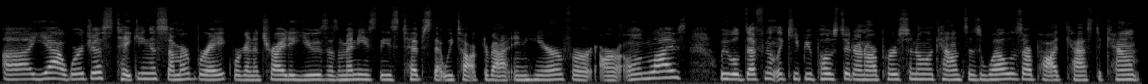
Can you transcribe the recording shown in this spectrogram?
Uh, yeah, we're just taking a summer break. We're going to try to use as many of these tips that we talked about in here for our own lives. We will definitely keep you posted on our personal accounts as well as our podcast account.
